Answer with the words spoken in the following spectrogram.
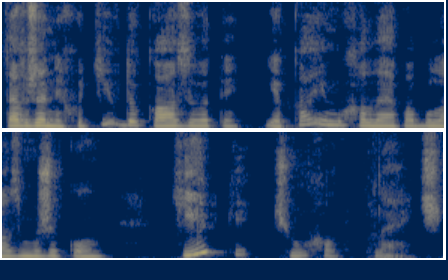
та вже не хотів доказувати, яка йому халепа була з мужиком, тільки чухав плечі.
